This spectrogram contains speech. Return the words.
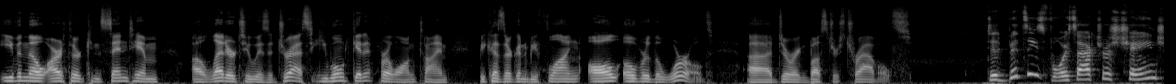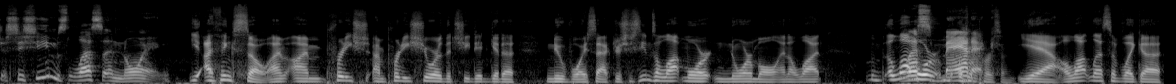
even though Arthur can send him a letter to his address, he won't get it for a long time because they're going to be flying all over the world uh, during Buster's travels. Did Bitsy's voice actress change? She seems less annoying. Yeah, I think so. I'm I'm pretty sh- I'm pretty sure that she did get a new voice actor. She seems a lot more normal and a lot a lot less more manic. person. Yeah, a lot less of like a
